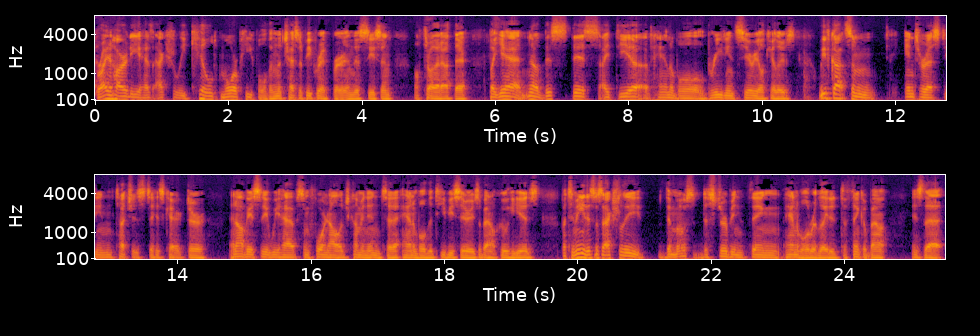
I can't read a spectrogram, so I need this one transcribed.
Ryan Hardy has actually killed more people than the Chesapeake Ripper in this season. I'll throw that out there. But yeah, no, this this idea of Hannibal breeding serial killers, we've got some interesting touches to his character, and obviously we have some foreknowledge coming into Hannibal, the TV series, about who he is. But to me, this is actually the most disturbing thing Hannibal related to think about is that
